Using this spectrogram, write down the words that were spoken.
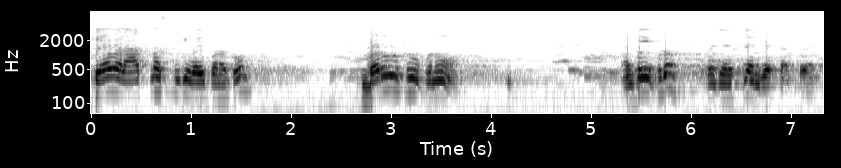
కేవల ఆత్మస్థితి వైపునకు బరువు చూపును అంటే ఇప్పుడు కొంచెం ఎక్స్ప్లెయిన్ చేస్తాను చూడండి.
